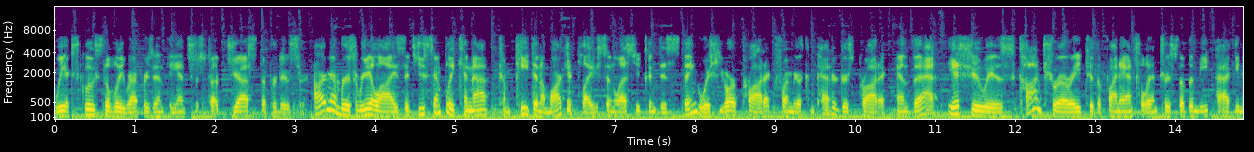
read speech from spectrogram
We exclusively represent the interest of just the producer. Our members realize that you simply cannot compete in a marketplace unless you can distinguish your product from your competitor's product. And that issue is contrary to the financial interests of the meat packing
